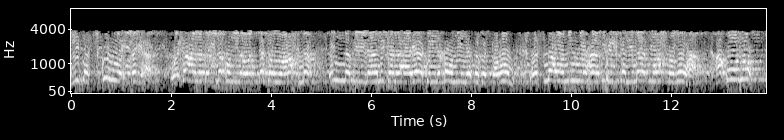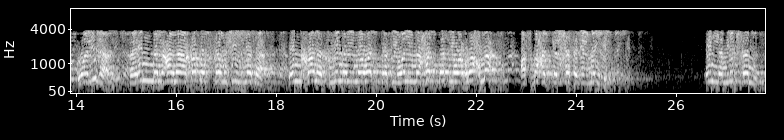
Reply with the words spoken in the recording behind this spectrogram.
لتسكنوا إليها وجعل بينكم مودة ورحمة. إن في ذلك لآيات لقوم يتفكرون. واسمعوا مني هذه الكلمات واحفظوها. أقول ولذا فإن العلاقة الزوجية إن خلت من المودة والمحبة والرحمة أصبحت كالجسد الميت. إن لم يدفن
